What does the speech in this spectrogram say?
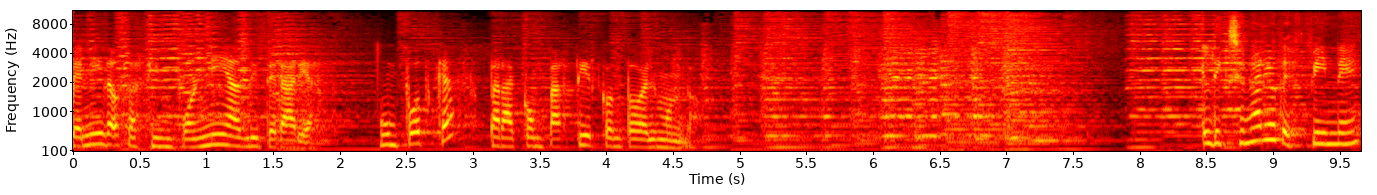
Bienvenidos a Sinfonías Literarias, un podcast para compartir con todo el mundo. El diccionario define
